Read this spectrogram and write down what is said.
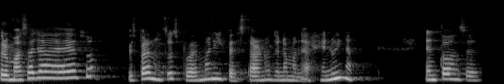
pero más allá de eso, es para nosotros poder manifestarnos de una manera genuina. Entonces,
